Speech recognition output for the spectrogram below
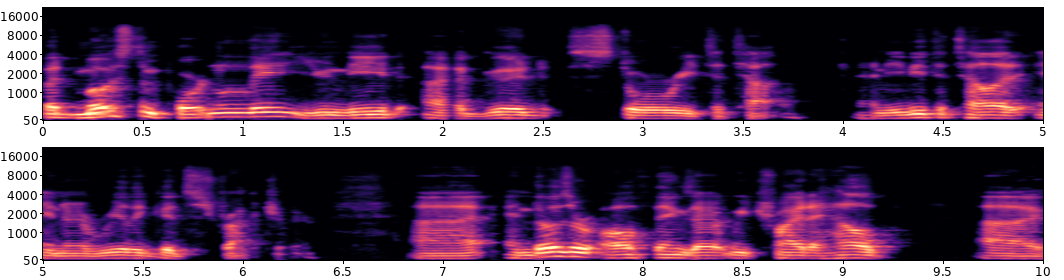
But most importantly, you need a good story to tell, and you need to tell it in a really good structure. Uh, and those are all things that we try to help uh,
